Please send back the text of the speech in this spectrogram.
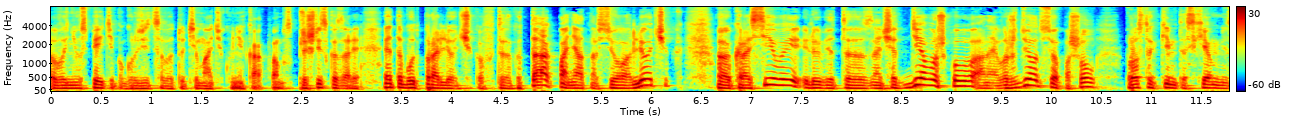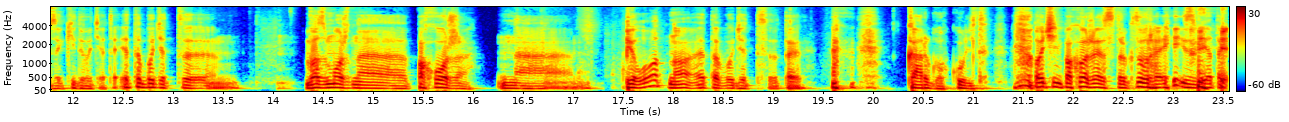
вы не успеете погрузиться в эту тематику никак. Вам пришли, сказали, это будет про летчиков. Ты такой, так, понятно, все, летчик, э, красивый, любит, э, значит, девушку, она его ждет, все, пошел просто какими-то схемами закидывать это. Это будет, э, возможно, похоже на пилот, но это будет карго-культ. Очень похожая структура из веток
